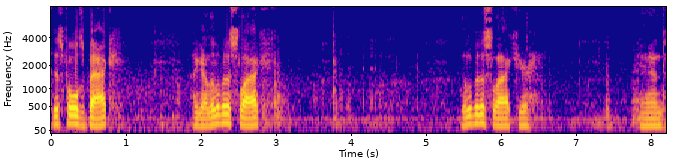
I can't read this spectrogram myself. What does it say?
this folds back. I got a little bit of slack. A little bit of slack here. And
